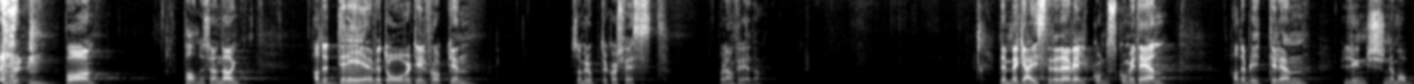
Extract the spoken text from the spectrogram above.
på palmesøndag, hadde drevet over til flokken som ropte 'korsfest' på langfredag. Den begeistrede velkomstkomiteen hadde blitt til en lynsjende mobb.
